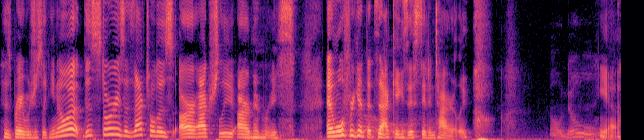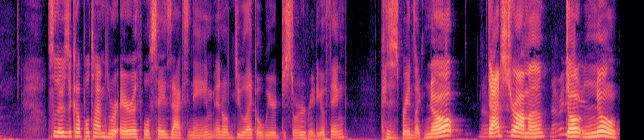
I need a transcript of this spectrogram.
his brain was just like, "You know what? These stories that Zack told us are actually our memories, and we'll forget that Zack existed entirely." Oh no. Yeah. So there's a couple times where Aerith will say Zack's name and it'll do like a weird distorted radio thing. Because his brain's like, nope, Not that's ready for trauma. this. Not ready for Don't this." know.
